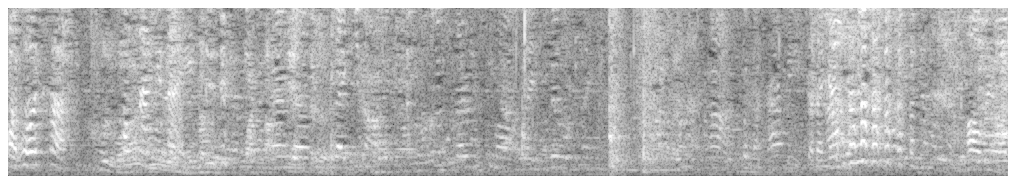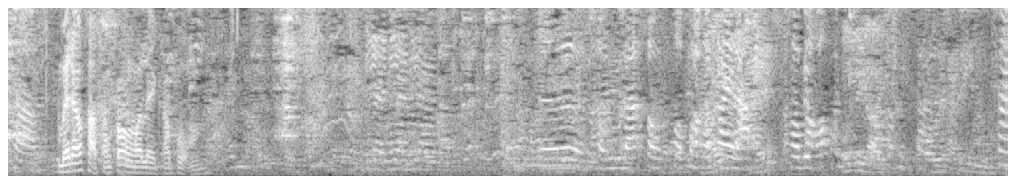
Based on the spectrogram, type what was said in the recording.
ขอโทษค่ะ ห้องน้ำอยู่ไหนวันตัดเปลี่ยนไปเลย like you know just very small like little things แต่ตะกร้าออกไปเอาทไม่ได้เอาขาตั้งกล้องมาเลยครับผมำเออเขารู้ละเขาเขาเขาเข้าใจละเขาไปใช่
